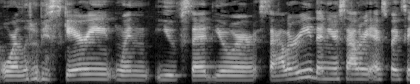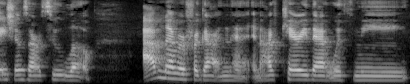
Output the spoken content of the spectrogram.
or a little bit scary when you've said your salary, then your salary expectations are too low. I've never forgotten that. And I've carried that with me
